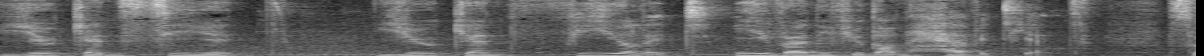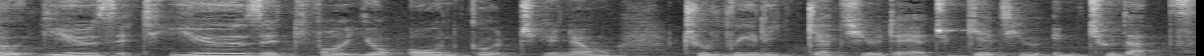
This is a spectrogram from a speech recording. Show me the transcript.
You can see it, you can feel it, even if you don't have it yet. So use it, use it for your own good, you know, to really get you there, to get you into that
